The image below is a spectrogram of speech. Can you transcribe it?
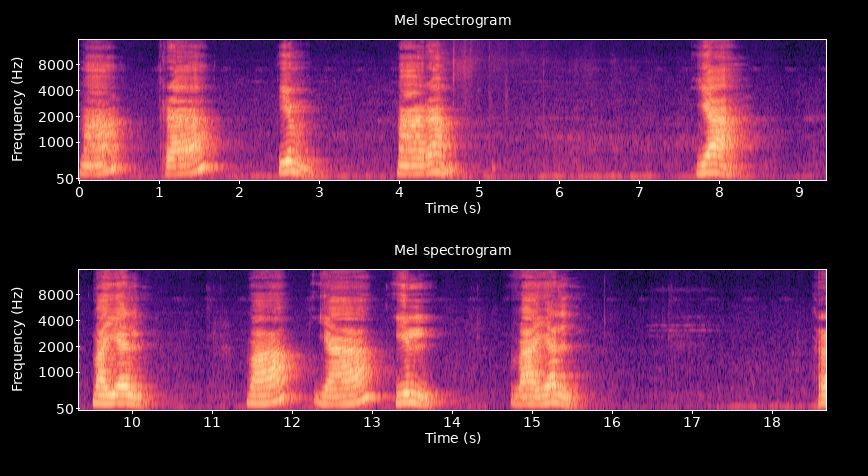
ம ர இம் மரம். ய வயல். வா ய இல். வயல். ர.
